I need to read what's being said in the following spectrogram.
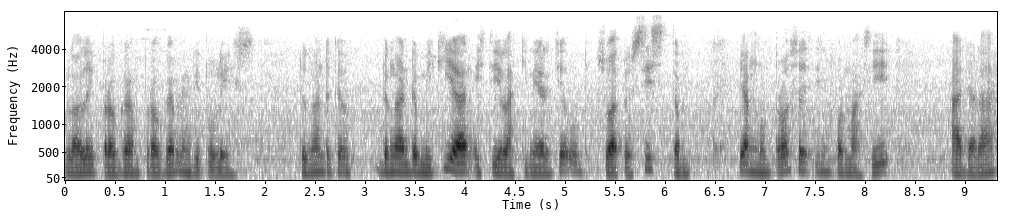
melalui program-program yang ditulis. Dengan, dengan demikian, istilah kinerja untuk suatu sistem yang memproses informasi adalah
